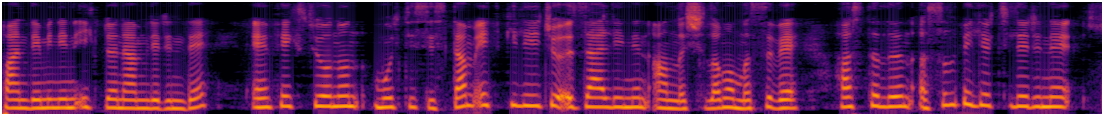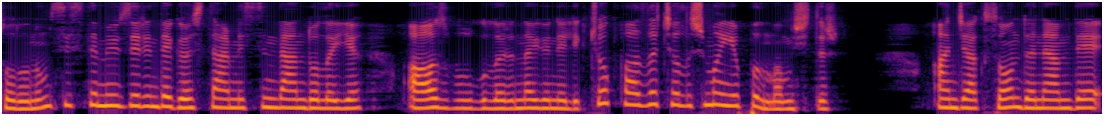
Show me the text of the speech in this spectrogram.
Pandeminin ilk dönemlerinde enfeksiyonun multisistem etkileyici özelliğinin anlaşılamaması ve hastalığın asıl belirtilerini solunum sistemi üzerinde göstermesinden dolayı ağız bulgularına yönelik çok fazla çalışma yapılmamıştır. Ancak son dönemde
